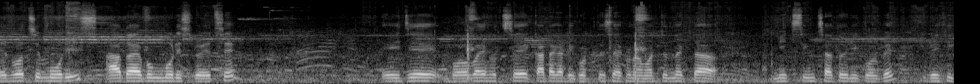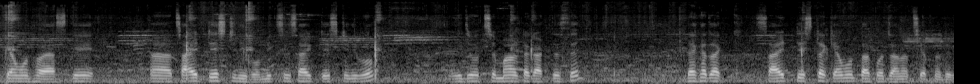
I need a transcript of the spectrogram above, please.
এরপর হচ্ছে মরিচ, আদা এবং মরিচ রয়েছে। এই যে বড় ভাই হচ্ছে কাটাকাটি করতেছে, এখন আমার জন্য একটা মিক্সিং চা তৈরি করবে, দেখি কেমন হয়। আজকে চায়ের টেস্ট নিব, মিক্সিং চায়ের টেস্ট নিব। এই যে হচ্ছে মালটা কাটতেছে। দেখা যাক সাইড টেস্টটা কেমন, তারপর জানাচ্ছি আপনাদের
